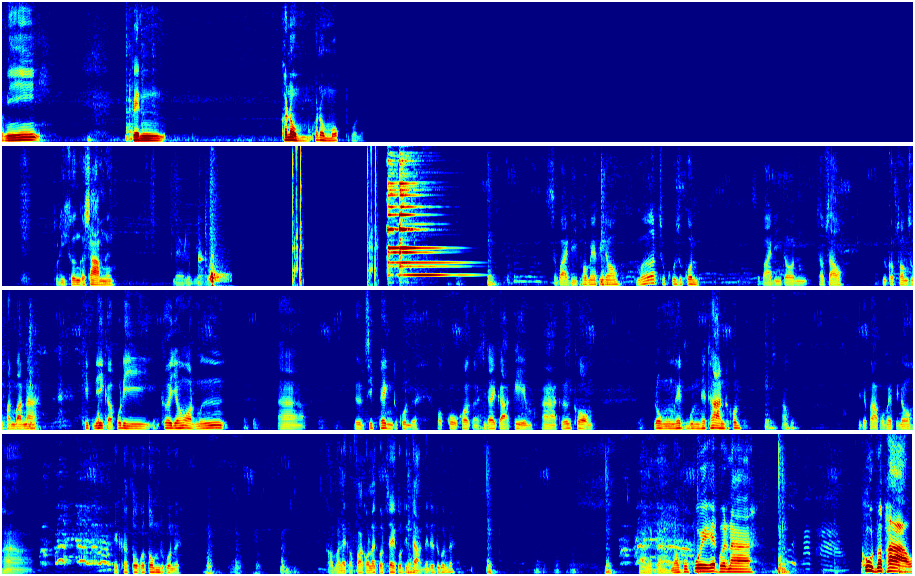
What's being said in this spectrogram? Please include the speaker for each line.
Speaker 1: ตัวนี้เป็นขนมขนมมกทุกคนพอดีเครื่องกระซามหนึ่งแล้วเรียบร้อยสบายดีพ่อแม่พี่น้องเมื่อสุขุสุคน สบายดีตอนเช้าๆอยู่กับซองสุพรรณบ้านนา ลิปนี้กับพอดีเคยยังหอดมืออ่าเดินซิปเพ่งทุกคนเลยพอโกคอยกับสิได้กะเกมหาเครื่องคอง ลงเฮ็ดบุญเฮ็ดทานทุกคนเอาสิได้พาพ่อแม่พี่น้องหาเฮ็ดข้าวโตข้าวต้มทุกคนเลยเข้ามาแล้วก็ฝากกดไลค์กดแชร์กดติดตามด้วยทุกคนนะอ่าแล้วก็น้องปุ้ยปุ้ยเฮ็ดเพิ่นนาขูดมะพร้าว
